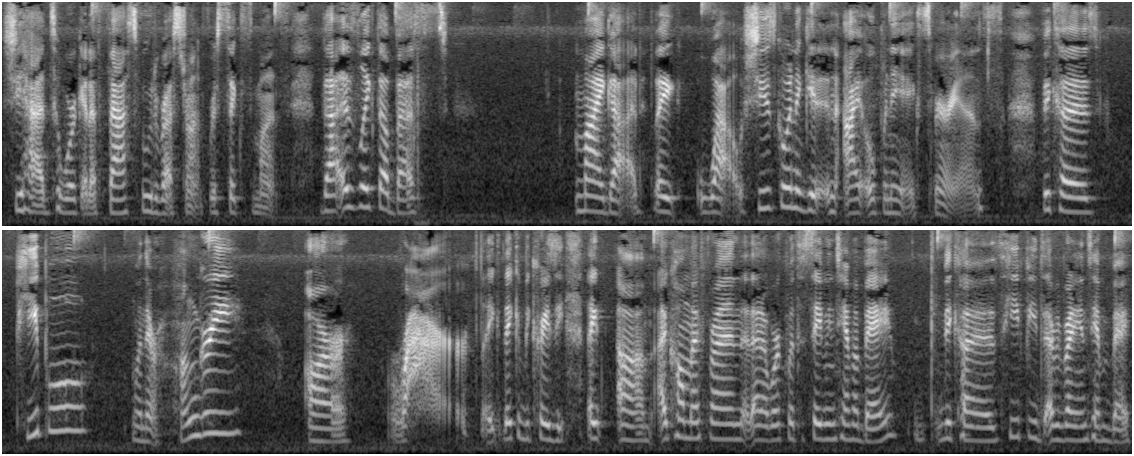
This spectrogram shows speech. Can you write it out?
she had to work at a fast food restaurant for six months. That is like the best. My God, like, wow, she's going to get an eye opening experience because people, when they're hungry, are Like they could be crazy. Like um, I call my friend that I work with Saving Tampa Bay because he feeds everybody in Tampa Bay.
